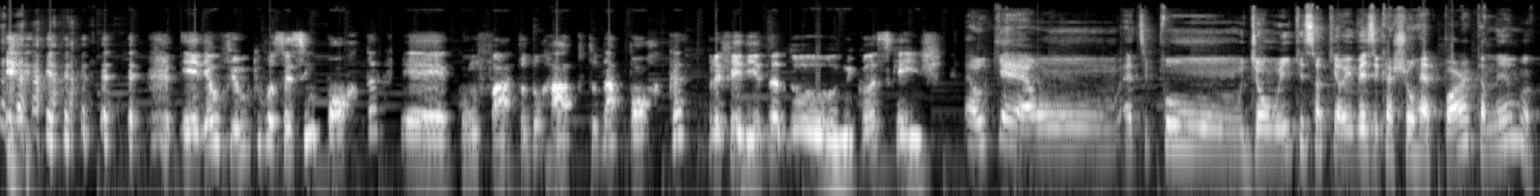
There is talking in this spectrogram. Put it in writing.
Ele é um filme que você se importa é, com o fato do rapto da porca preferida do Nicolas Cage. É o que? É um. É tipo um John Wick, só que ao invés de cachorro é porca mesmo?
